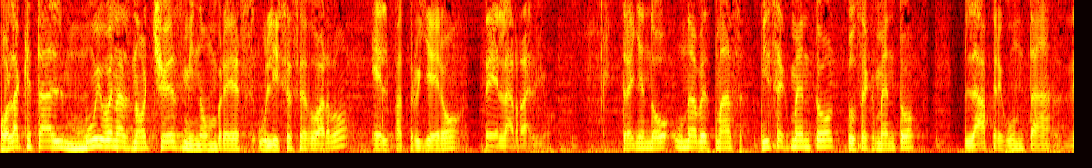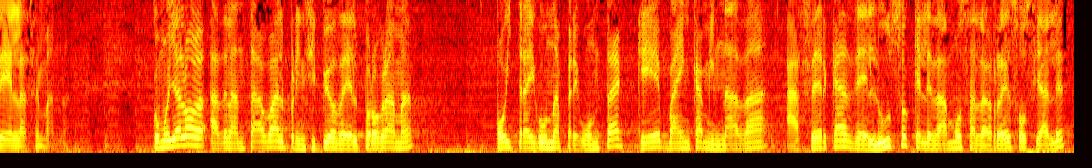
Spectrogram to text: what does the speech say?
Hola, ¿qué tal? Muy buenas noches. Mi nombre es Ulises Eduardo, el patrullero de la radio. Trayendo una vez más mi segmento, tu segmento, la pregunta de la semana. Como ya lo adelantaba al principio del programa, hoy traigo una pregunta que va encaminada acerca del uso que le damos a las redes sociales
